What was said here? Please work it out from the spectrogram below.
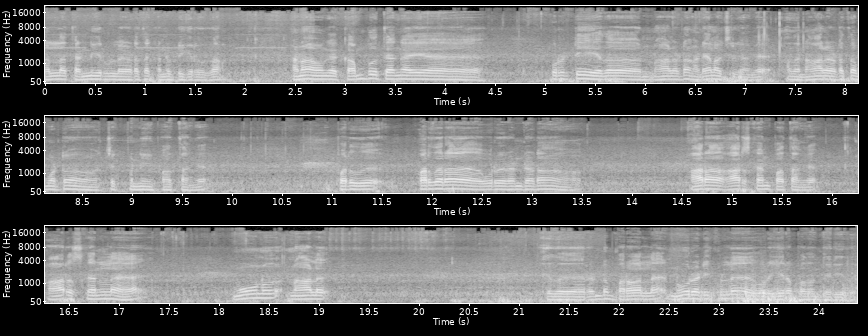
நல்ல தண்ணீர் உள்ள இடத்த கண்டுபிடிக்கிறது தான். ஆனால் அவங்க கம்பு தேங்காயை புரட்டி ஏதோ நாலு இடம் அடையாளம் வச்சுருக்காங்க. அந்த நாலு இடத்த மட்டும் செக் பண்ணி பார்த்தாங்க. பருது ஃபர்தராக ஒரு ரெண்டு இடம் ஆறா ஆறு ஸ்கேன் பார்த்தாங்க. ஆறு ஸ்கேனில் மூணு நாலு இது ரெண்டும் பரவாயில்ல. நூறு அடிக்குள்ளே ஒரு ஈரப்பதம் தெரியுது.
